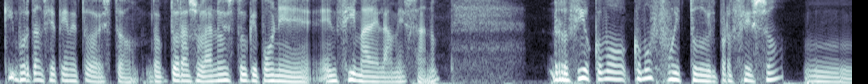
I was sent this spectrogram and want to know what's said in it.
¿Qué importancia tiene todo esto, doctora Solano, esto que pone encima de la mesa? ¿no? Rocío, ¿cómo, ¿cómo fue todo el proceso mm,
